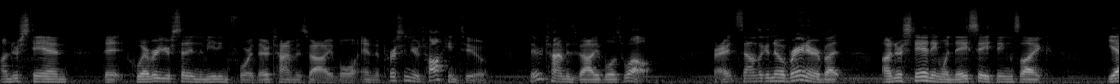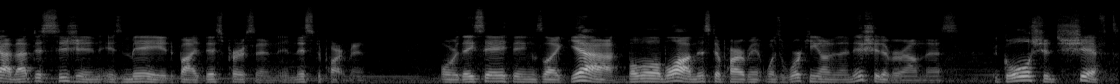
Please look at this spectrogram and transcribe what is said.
Understand that whoever you're setting the meeting for, their time is valuable, and the person you're talking to, their time is valuable as well. Right? Sounds like a no brainer, but understanding when they say things like, yeah, that decision is made by this person in this department. Or they say things like, yeah, blah, blah, blah, blah, and this department was working on an initiative around this the goal should shift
